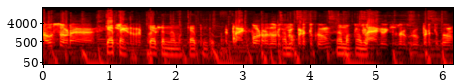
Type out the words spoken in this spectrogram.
ஹவுஸோட கேப்டன் கேப்டன் ஆமாம் கேப்டன் ட்ராக் போடுறது ஒரு குரூப் எடுத்துக்கும். ஆமாம் ஃபிளாக் வைக்கிறது ஒரு குரூப் எடுத்துக்கும்.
